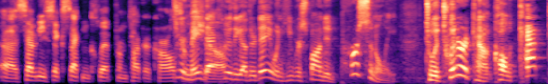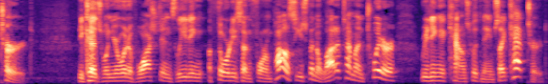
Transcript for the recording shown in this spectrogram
a uh, 76 second clip from Tucker Carlson. made show. that clear the other day when he responded personally to a Twitter account called Cat Turd. Because when you're one of Washington's leading authorities on foreign policy, you spend a lot of time on Twitter reading accounts with names like Cat Turd.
